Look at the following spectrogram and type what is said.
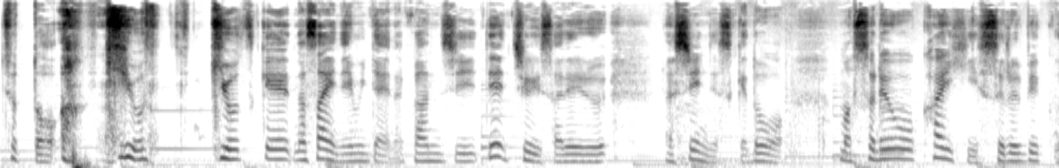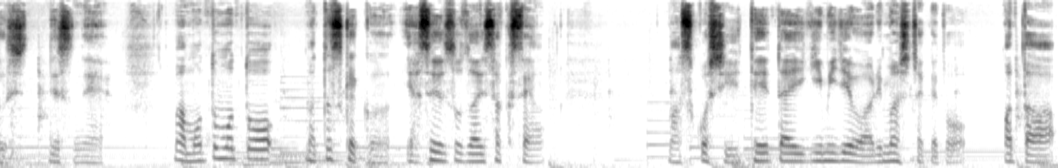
ちょっと 気を気をつけなさいねみたいな感じで注意されるらしいんですけど、まあ、それを回避するべくですね。もともと又助君野生素材作戦、まあ、少し停滞気味ではありましたけどまた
